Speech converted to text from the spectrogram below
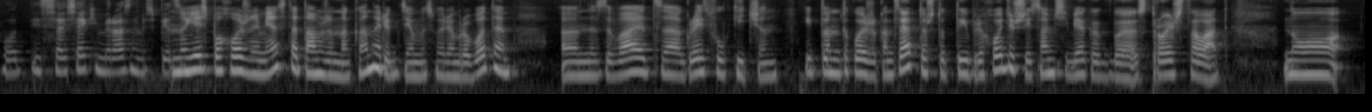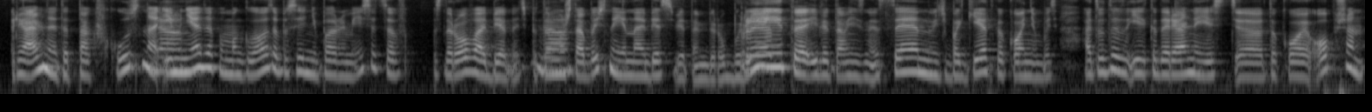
вот и со всякими разными специями. Но есть похожее место там же на Канаре, где мы с Марием работаем, э, называется Grateful Kitchen. И там такой же концепт, то, что ты приходишь и сам себе как бы строишь салат. Но реально это так вкусно, да. и мне это помогло за последние пару месяцев здорово обедать, потому да. что обычно я на обед себе там беру буррито или там, не знаю, сэндвич, багет какой-нибудь, а тут, когда реально есть э, такой опшен,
